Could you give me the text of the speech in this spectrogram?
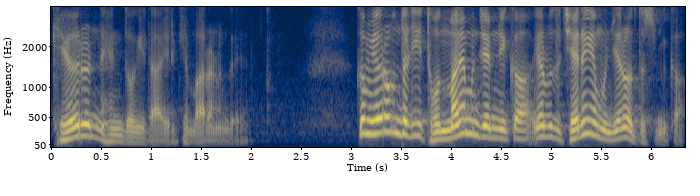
게으른 행동이다 이렇게 말하는 거예요. 그럼 여러분들 이 돈만의 문제입니까? 여러분들 재능의 문제는 어떻습니까?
